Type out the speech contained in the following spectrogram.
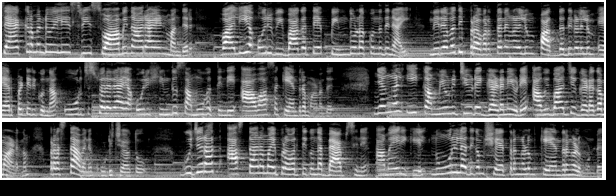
സാക്രമെന്റോയിലെ ശ്രീ സ്വാമിനാരായൺ മന്ദിർ വലിയ ഒരു വിഭാഗത്തെ പിന്തുണക്കുന്നതിനായി നിരവധി പ്രവർത്തനങ്ങളിലും പദ്ധതികളിലും ഏർപ്പെട്ടിരിക്കുന്ന ഊർജസ്വലരായ ഒരു ഹിന്ദു സമൂഹത്തിന്റെ ആവാസ കേന്ദ്രമാണത്. ഞങ്ങൾ ഈ കമ്മ്യൂണിറ്റിയുടെ ഘടനയുടെ അവിഭാജ്യ ഘടകമാണെന്നും പ്രസ്താവന കൂട്ടിച്ചേർത്തു. ഗുജറാത്ത് ആസ്ഥാനമായി പ്രവർത്തിക്കുന്ന ബാബ്സിന് അമേരിക്കയിൽ നൂറിലധികം ക്ഷേത്രങ്ങളും കേന്ദ്രങ്ങളുമുണ്ട്.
